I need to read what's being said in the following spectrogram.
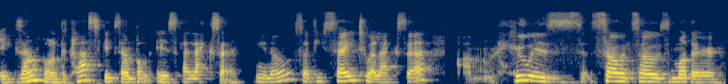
example, the classic example is Alexa, you know? So if you say to Alexa, um, who is so and so's mother,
